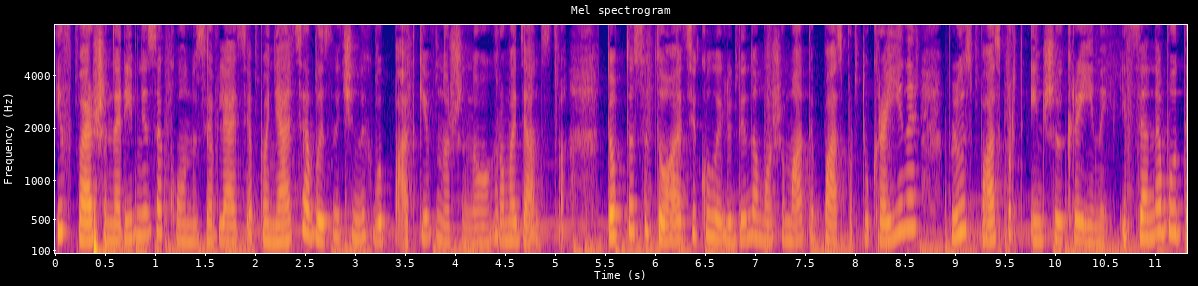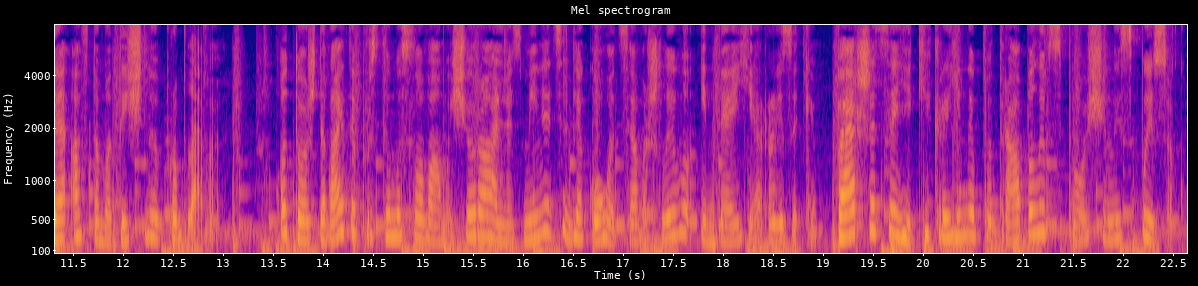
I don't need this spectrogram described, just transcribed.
і вперше на рівні закону з'являється поняття визначених випадків вношеного громадянства, тобто ситуації, коли людина може мати паспорт України плюс паспорт іншої країни, і це не буде автоматичною проблемою. Отож, давайте простими словами, що реально зміняться, для кого це важливо і де є ризики. Перше, це які країни потрапили в спрощений список.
